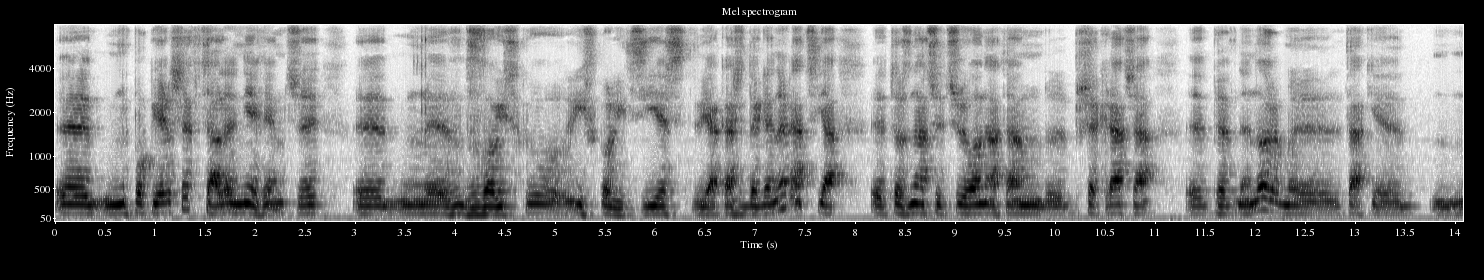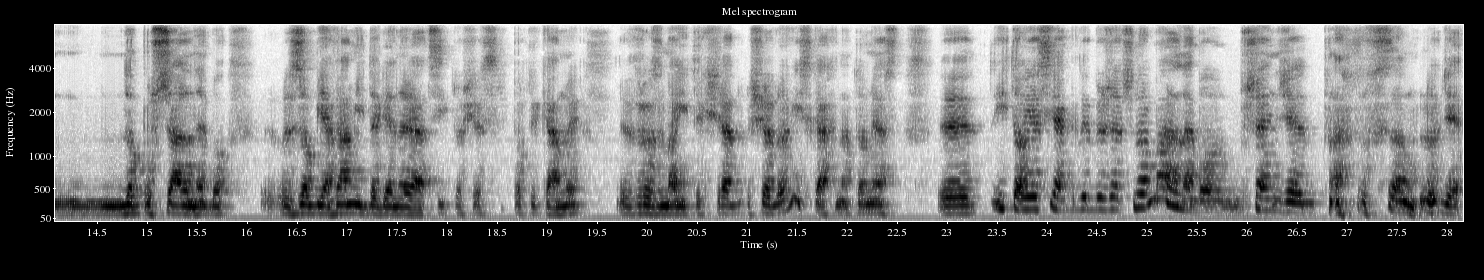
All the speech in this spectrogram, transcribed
y, po pierwsze wcale nie wiem, czy y, w wojsku i w policji jest jakaś degeneracja, Y, to znaczy, czy ona tam y, przekracza pewne normy takie mm, dopuszczalne, bo z objawami degeneracji to się spotykamy w rozmaitych środ- środowiskach. Natomiast y, i to jest jak gdyby rzecz normalna, bo wszędzie są ludzie,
